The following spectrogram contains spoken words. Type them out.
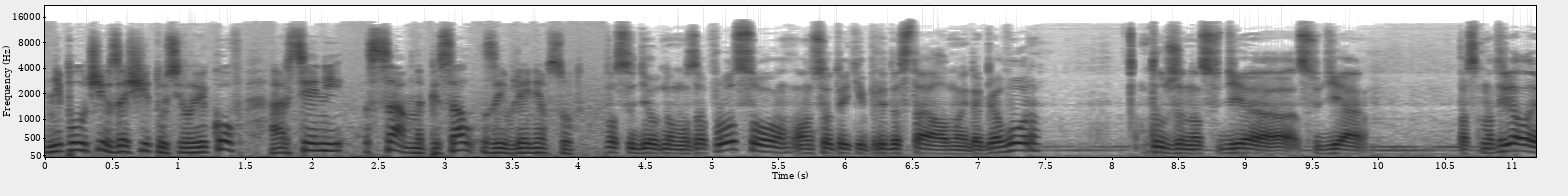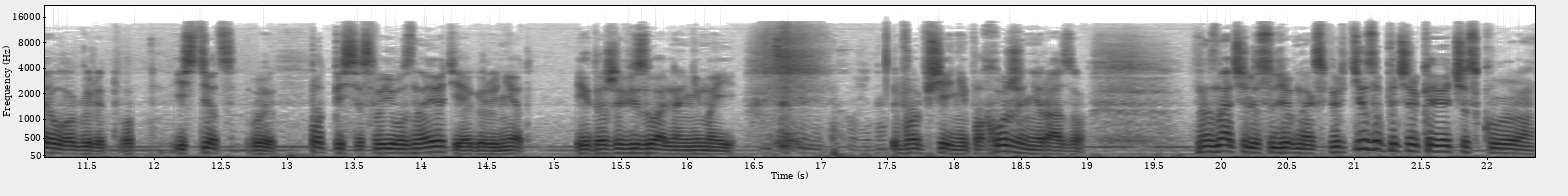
Не получив защиту силовиков, Арсений сам написал заявление в суд. По судебному запросу он все-таки предоставил мой договор. Тут же на суде судья посмотрела его, говорит, вот, истец, вы подписи свои узнаете? Я говорю, нет. Их даже визуально не мои. Вообще не похожи ни разу. Назначили судебную экспертизу почерковедческую.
